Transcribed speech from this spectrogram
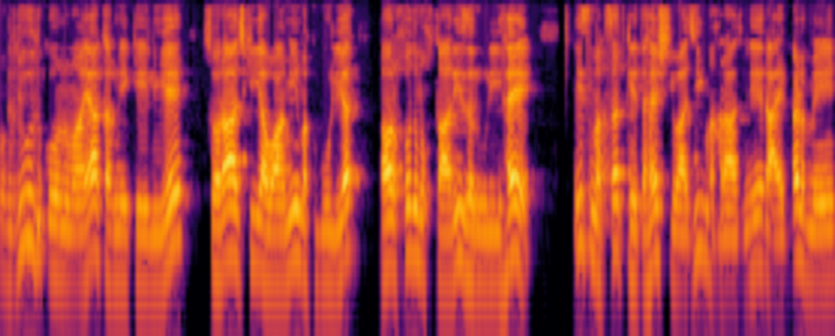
वजूद को नुमाया करने के लिए स्वराज की अवामी मकबूलियत और खुद मुख्तारी ज़रूरी है। इस मकसद के तहत शिवाजी महाराज ने रायगढ़ में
